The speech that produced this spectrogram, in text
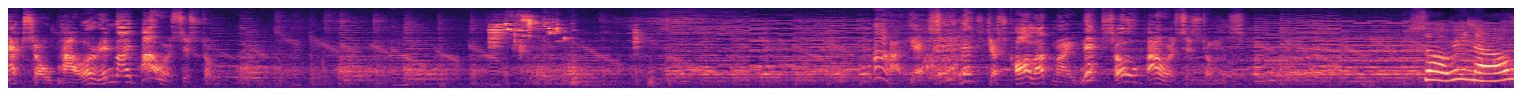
Nexo power in my power system. Ah, yes. Let's just call up my Nexo power systems. So right now,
